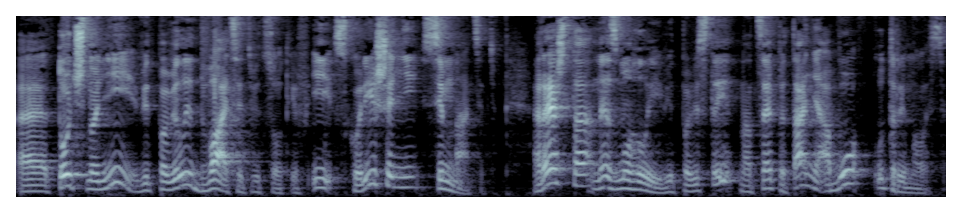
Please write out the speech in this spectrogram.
Е, точно ні відповіли 20% і скоріше ні 17%. Решта не змогли відповісти на це питання або утрималися.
